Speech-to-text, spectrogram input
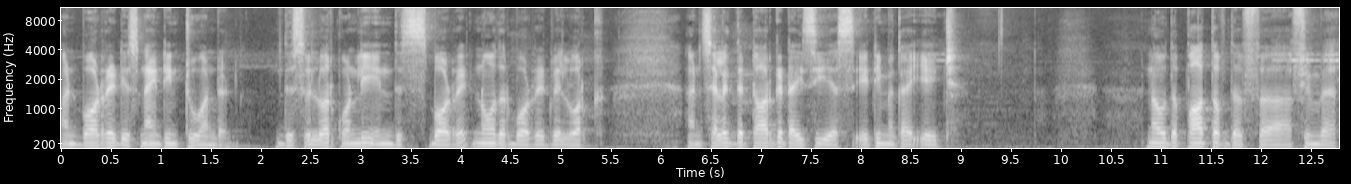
And baud rate is 19200 this will work only in this baud rate. No other baud rate will work and select the target IC as ATmega8 now the path of the uh, firmware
